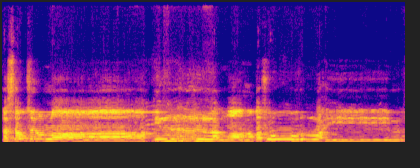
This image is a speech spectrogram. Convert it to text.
أستغفر الله إن الله غفور رحيم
